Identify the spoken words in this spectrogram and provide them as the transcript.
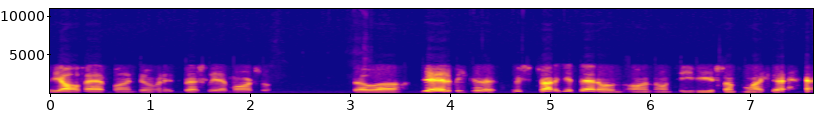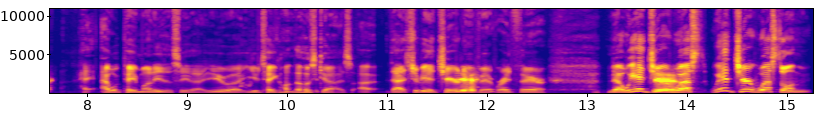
We all have had fun doing it, especially at Marshall. So uh, yeah, it'll be good. We should try to get that on on, on TV or something like that. hey, I would pay money to see that. You uh, you take on those guys. Uh, that should be a charity Yeah. event right there. Now we had Jarrod Yeah. West. We had Jarrod West on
